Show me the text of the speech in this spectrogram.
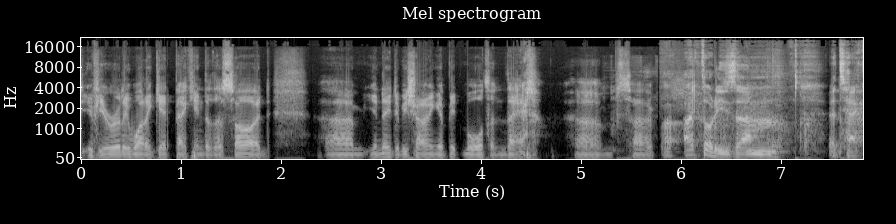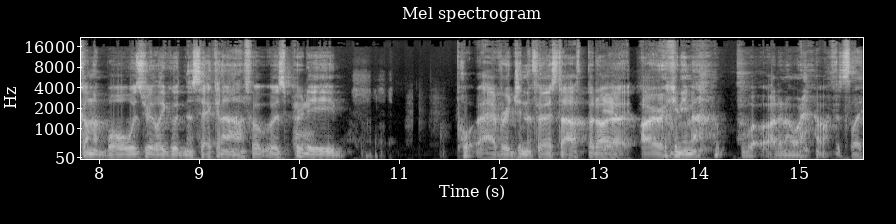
if you really want to get back into the side, um, you need to be showing a bit more than that. Um, so I thought his um, attack on the ball was really good in the second half. It was pretty average in the first half, but yeah. I, I reckon him. I don't know. Obviously,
